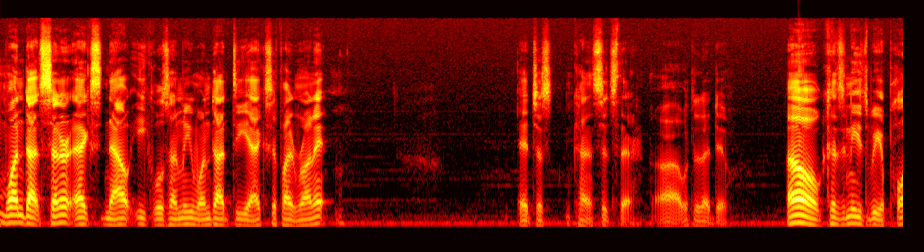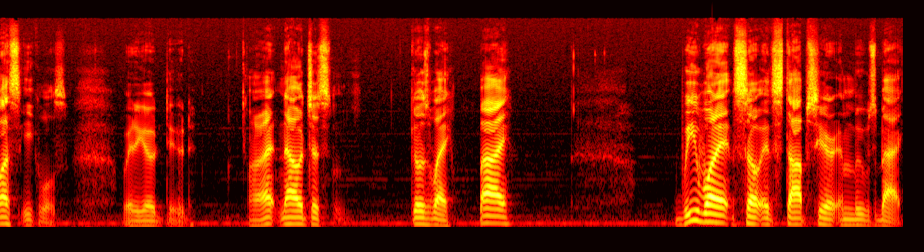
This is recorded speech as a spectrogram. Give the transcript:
enemy1.centerx now equals enemy1.dx. If I run it, it just kind of sits there. Uh, what did I do? Oh, because it needs to be a plus equals. Way to go, dude. All right, now it just goes away. Bye. We want it so it stops here and moves back.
